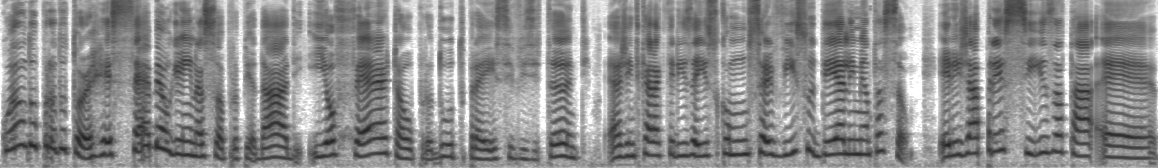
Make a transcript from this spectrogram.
Quando o produtor recebe alguém na sua propriedade e oferta o produto para esse visitante, a gente caracteriza isso como um serviço de alimentação. Ele já precisa tá, é,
